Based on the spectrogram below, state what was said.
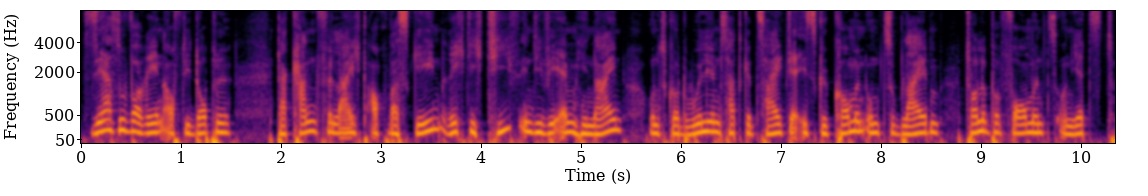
sehr souverän auf die Doppel. Da kann vielleicht auch was gehen, richtig tief in die WM hinein. Und Scott Williams hat gezeigt, er ist gekommen, um zu bleiben. Tolle Performance und jetzt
